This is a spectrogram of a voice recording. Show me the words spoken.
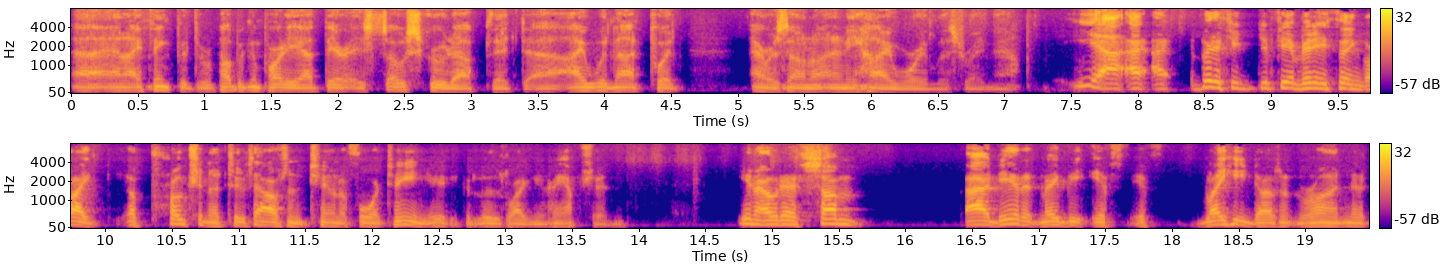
Uh, and I think that the Republican Party out there is so screwed up that uh, I would not put Arizona on any high worry list right now. Yeah, I, I, but if you if you have anything like approaching a 2010 or 14, you, you could lose like New Hampshire. You know, there's some idea that maybe if if Leahy doesn't run, that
